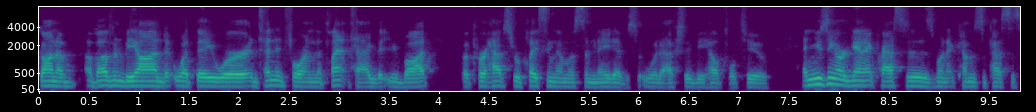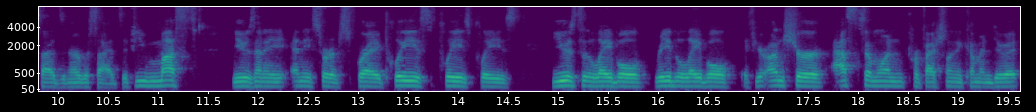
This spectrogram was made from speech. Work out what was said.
gone ab above and beyond what they were intended for in the plant tag that you bought, but perhaps replacing them with some natives would actually be helpful too. And using organic practices when it comes to pesticides and herbicides. If you must use any any sort of spray, please, please, please use the label, read the label. If you're unsure, ask someone professionally to come and do it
